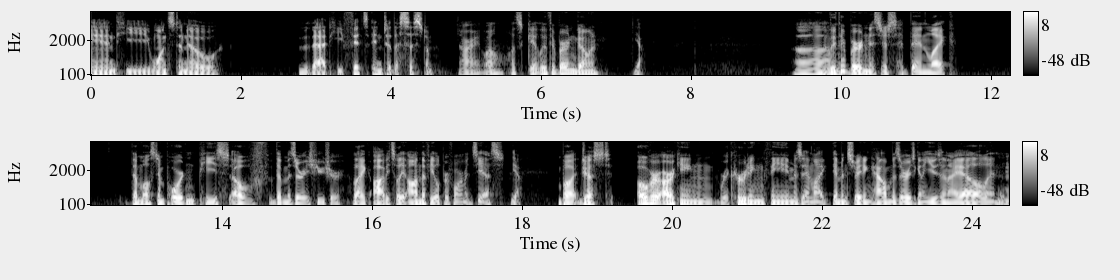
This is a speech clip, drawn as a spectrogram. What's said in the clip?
And he wants to know that he fits into the system. All right, well, let's get Luther Burden going. Yeah. Um, Luther Burden has just been like the most important piece of the Missouri's future. Like obviously on the field performance, yes, Yeah. but just overarching recruiting themes and like demonstrating how Missouri's going to use NIL and Mm-hmm.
